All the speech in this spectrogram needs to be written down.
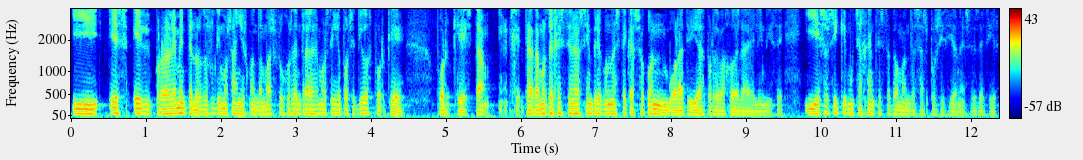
Y es el, probablemente los dos últimos años cuando más flujos de entrada hemos tenido positivos. ¿Por qué? Porque está, tratamos de gestionar siempre, con en este caso, con volatilidad por debajo de la del índice. Y eso sí que mucha gente está tomando esas posiciones. Es decir,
